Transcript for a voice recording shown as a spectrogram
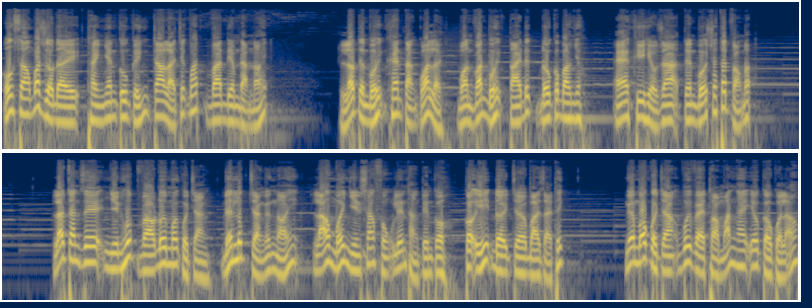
Uống xong bát rượu đầy, thành nhân cung kính trao lại chiếc bát và điềm đạm nói. Lão tiền bối khen tặng quá lời, bọn văn bối tài đức đâu có bao nhiêu. E khi hiểu ra tiền bối sẽ thất vọng đó. Lão chăn dê nhìn hút vào đôi môi của chàng, đến lúc chàng ngưng nói, lão mới nhìn sang Phụng liên thẳng tên cô, có ý đợi chờ bà giải thích. Người mẫu của chàng vui vẻ thỏa mãn ngay yêu cầu của lão.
